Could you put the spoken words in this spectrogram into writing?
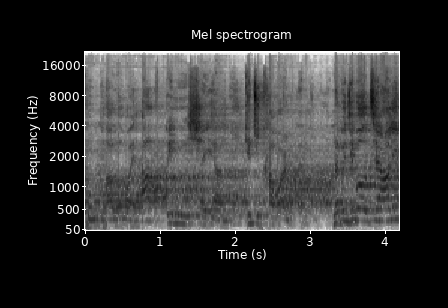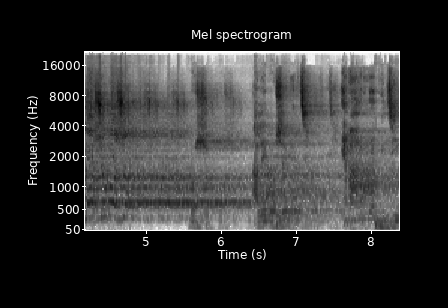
খুব ভালো হয়। আপনি শাইআন, কিছু খাবার দেন। নবীজি বলছে, আলী, বসো বসো। বসো। আলী বসে গেছে। এবার নবীজি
